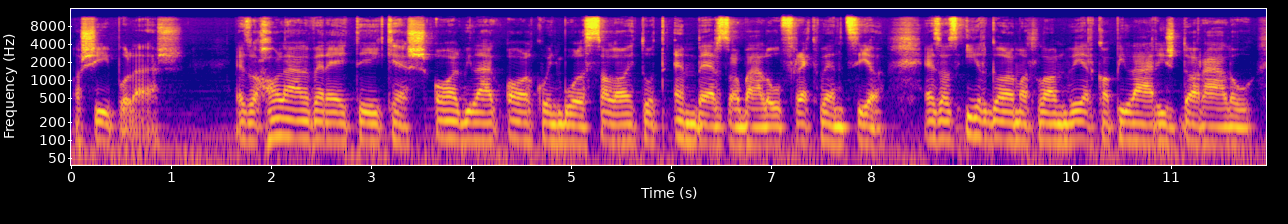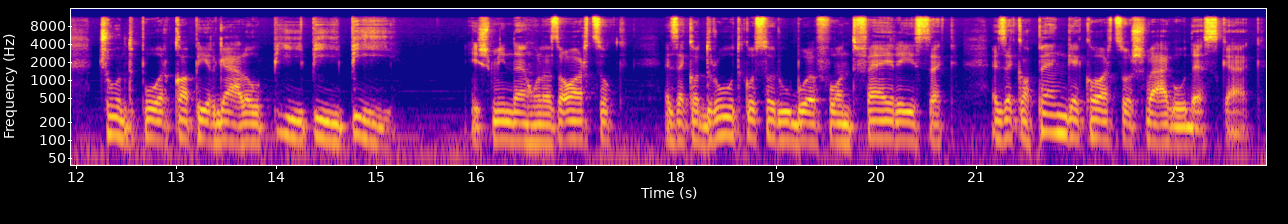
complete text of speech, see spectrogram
A sípolás. Ez a halálverejtékes, alvilág alkonyból szalajtott emberzabáló frekvencia, ez az irgalmatlan vérkapilláris daráló, csontpor kapirgáló pi-pi-pi. És mindenhol az arcok, ezek a drótkoszorúból font fejrészek, ezek a penge karcos vágódeszkák.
